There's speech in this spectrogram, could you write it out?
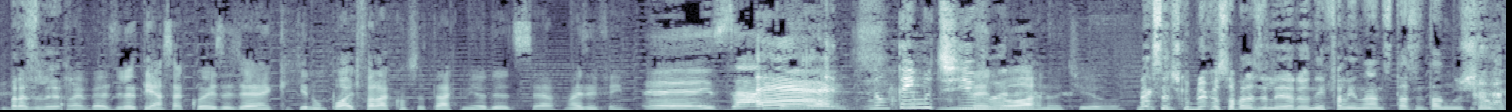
brasileiro. Mas brasileiro tem essa coisa de, que, que não pode falar com sotaque, meu Deus do céu. Mas enfim, É, É, exatamente. não tem motivo. menor né? motivo. Como é que você descobriu que eu sou brasileiro? Eu nem falei nada, você tá sentado no chão.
